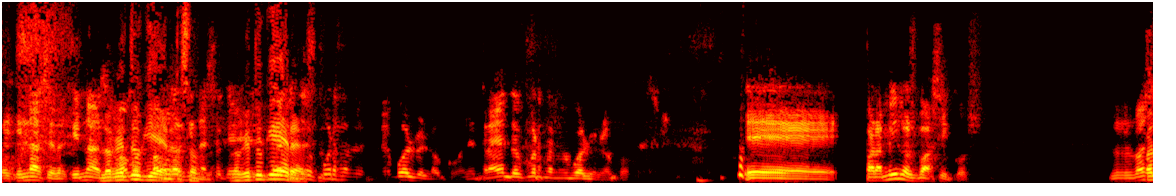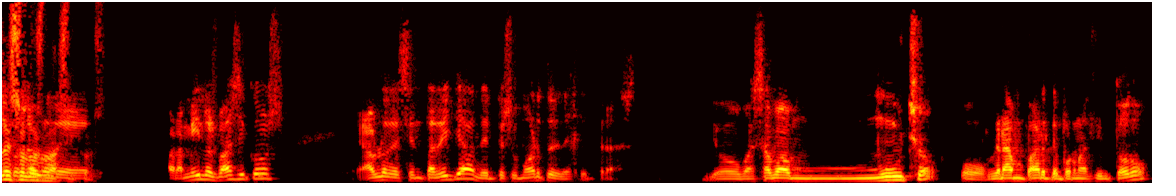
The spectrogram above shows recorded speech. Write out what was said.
De gimnasio, de gimnasio. Lo que tú Vamos- quieras, gimnasio, lo que tú el entrenamiento quieras. de fuerza me, me vuelve loco. El entrenamiento de fuerza me vuelve loco. Eh, para mí, los básicos. Los básicos ¿Cuáles son los de- básicos? para mí, los básicos, hablo de sentadilla, de peso muerto y de hip thrust. Yo basaba mucho, o gran parte, por no decir todo,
